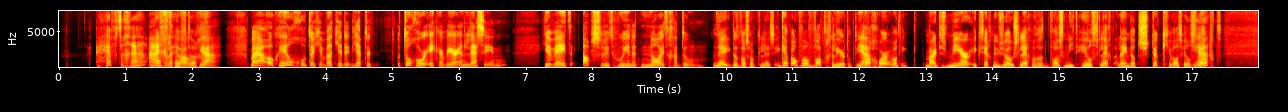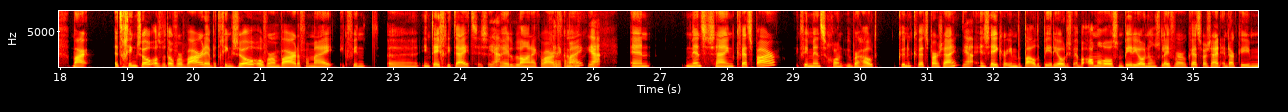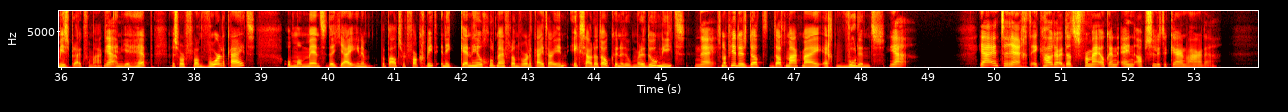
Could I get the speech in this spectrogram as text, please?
Heftig, hè? Eigenlijk heftig. ook. Ja. Maar ja, ook heel goed dat je wat je je hebt er toch hoor ik er weer een les in. Je weet absoluut hoe je het nooit gaat doen. Nee, dat was ook de les. Ik heb ook wel wat geleerd op die Ja. dag hoor. Want ik, maar het is meer, ik zeg nu zo slecht, want het was niet heel slecht. Alleen dat stukje was heel Ja. slecht. Maar het ging zo, als we het over waarde hebben, het ging zo over een waarde van mij. Ik vind eh, integriteit is een Ja. hele belangrijke waarde voor mij. Ja, En mensen zijn kwetsbaar. Ik vind mensen gewoon überhaupt kunnen kwetsbaar zijn. Ja. En zeker in bepaalde periodes. We hebben allemaal wel eens een periode in ons leven waar we kwetsbaar zijn. En daar kun je misbruik van maken. Ja. En je hebt een soort verantwoordelijkheid op het moment dat jij in een bepaald soort vakgebied. En ik ken heel goed mijn verantwoordelijkheid daarin. Ik zou dat ook kunnen doen, maar dat doe ik niet. nee. Snap je? Dus dat, dat maakt mij echt woedend. Ja. Ja, en terecht. Ik hou daar, dat is voor mij ook een, een absolute kernwaarde.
